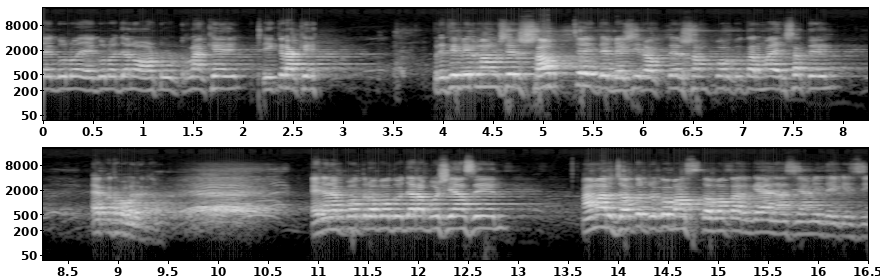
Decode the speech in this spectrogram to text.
যেগুলো, এগুলো যেন অটুট রাখে, ঠিক রাখে। পৃথিবীর মানুষের সবচেয়ে বেশি রক্তের সম্পর্ক তার মায়ের সাথে। এক কথা বলে কেন এই জন্য পত্রবধূ যারা বসে আছেন আমার যতটুকু বাস্তবতার জ্ঞান আছে আমি দেখেছি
